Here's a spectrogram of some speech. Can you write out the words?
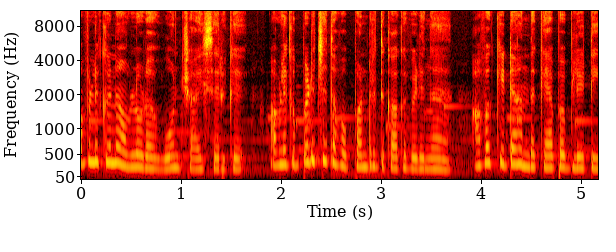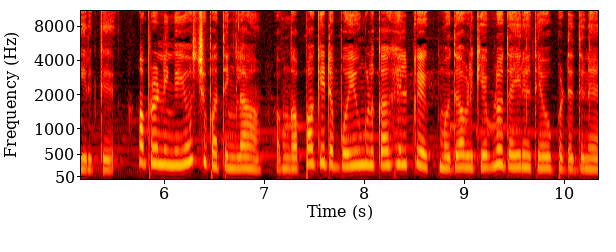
அவளுக்குன்னு அவளோட ஓன் சாய்ஸ் இருக்கு. அவளுக்கு பிடிச்சத அவள் பண்றதுக்காக விடுங்க. அவகிட்ட அந்த கேப்பபிலிட்டி இருக்கு. அப்புறம் நீங்க யோசிச்சு பாத்தீங்களா? அவங்க அப்பா கிட்ட போய் உங்களுக்காக ஹெல்ப் கேட்கும்போது அவளுக்கு எவ்வளவு தைரியம் தேவைப்பட்டதுன்னு.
